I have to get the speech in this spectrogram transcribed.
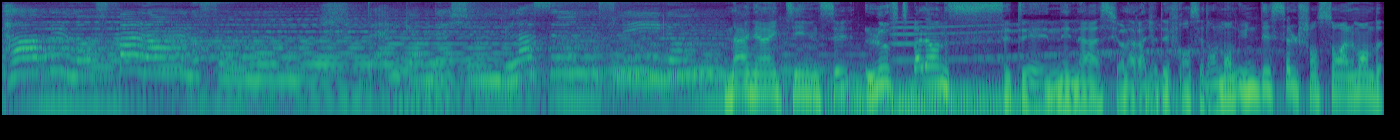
hab einen Luftballon gefunden. Denk an dich und lass ihn 919 Luftballons, c'était Nena sur la radio des Français dans le monde, une des seules chansons allemandes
